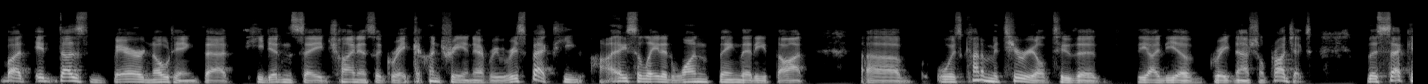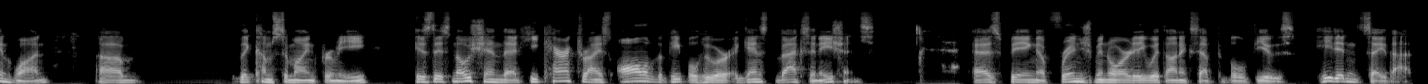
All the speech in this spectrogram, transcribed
But it does bear noting that he didn't say China's a great country in every respect. He isolated one thing that he thought uh, was kind of material to the the idea of great national projects. The second one um, that comes to mind for me is this notion that he characterized all of the people who are against vaccinations as being a fringe minority with unacceptable views. He didn't say that.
